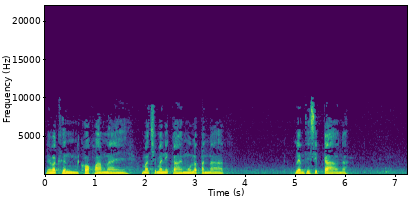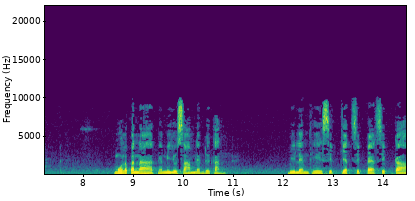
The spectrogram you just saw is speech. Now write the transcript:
ได้มาขึ้นข้อความในมัชฌิมนิกายมูลปัญนาตเล่มที่สิบเก้านะ มูลปัญนาตเนี่ยมีอยู่สามเล่มด้วยกัน มีเล่มที่สิบเจ็ดสิบแปดสิบเก้า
